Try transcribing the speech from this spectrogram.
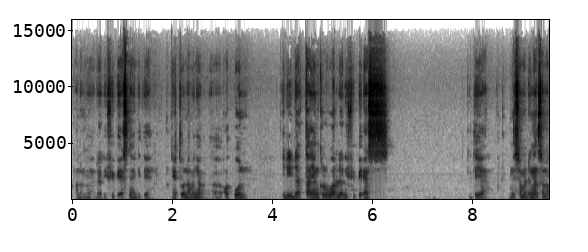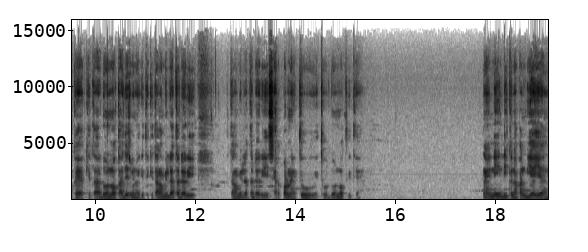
apa namanya? dari VPS-nya gitu ya. Itu namanya eh, outbound. Jadi data yang keluar dari VPS. Gitu ya. Ini sama dengan sama kayak kita download aja sebenarnya gitu. Kita ngambil data dari kita ngambil data dari server nah itu itu download gitu ya. Nah, ini dikenakan biaya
